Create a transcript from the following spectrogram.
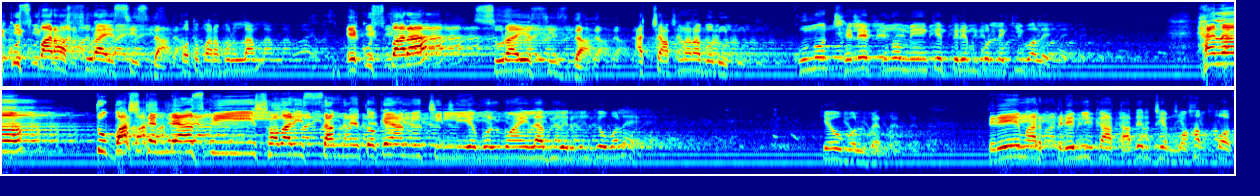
একুশ পারা সুরায় সিজদা। কত পারা বললাম? একুশ পারা সুরায় সিজদা। আচ্ছা আপনারা বলুন, কোন ছেলে, কোন মেয়েকে প্রেম করলে কি বলে? হ্যালো তুই বাস স্ট্যান্ডে আসবি, সবারই সামনে তোকে আমি চিল্লিয়ে বলব আই লাভ ইউ এরকম কেউ বলে? কেউ বলবে না। প্রেম আর প্রেমিকা, তাদের যে মহাব্বত,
